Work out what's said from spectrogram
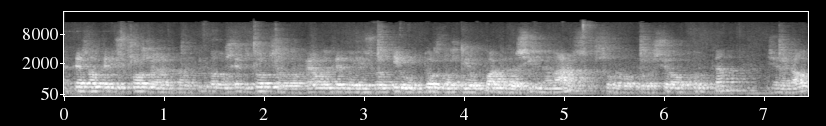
atès el que disposa l'article 212 del Real Decret Legislatiu 2-2004 de 5 de març sobre l'aprovació del compte general,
